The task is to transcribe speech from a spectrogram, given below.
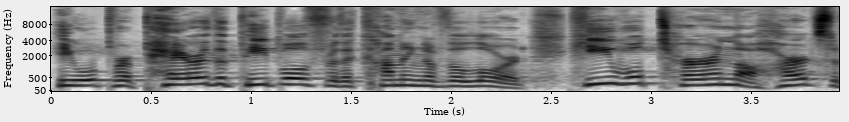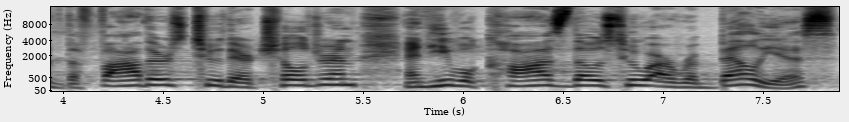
He will prepare the people for the coming of the Lord. He will turn the hearts of the fathers to their children, and he will cause those who are rebellious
